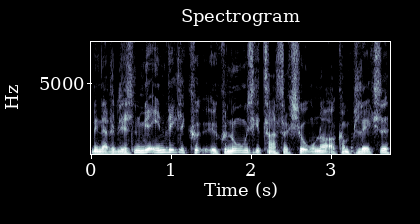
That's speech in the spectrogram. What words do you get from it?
Men når det bliver sådan mere indviklet økonomiske transaktioner og komplekse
